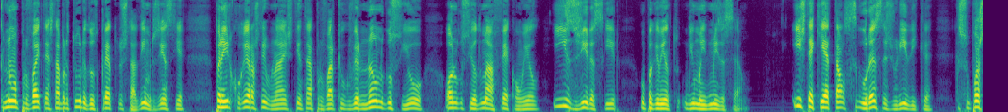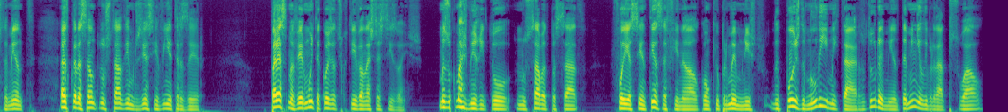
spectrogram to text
que não aproveita esta abertura do decreto do estado de emergência para ir correr aos tribunais tentar provar que o governo não negociou ou negociou de má fé com ele e exigir a seguir o pagamento de uma indemnização. Isto é que é a tal segurança jurídica que supostamente a declaração do estado de emergência vinha trazer. Parece-me haver muita coisa discutível nestas decisões. Mas o que mais me irritou no sábado passado foi a sentença final com que o Primeiro-Ministro, depois de me limitar duramente a minha liberdade pessoal,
